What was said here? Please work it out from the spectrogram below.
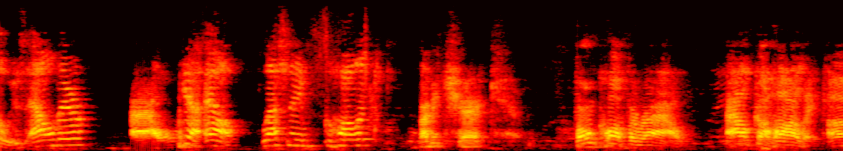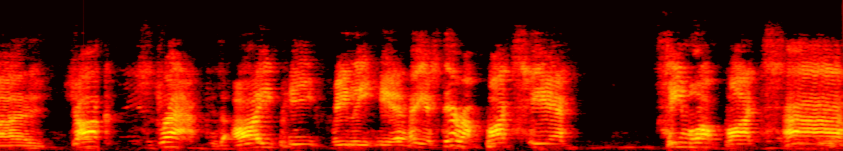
Hello, is Al there? Al? Yeah, Al. Last name Alcoholic. Let me check. Phone call for Al. Alcoholic. Uh, Jacques Strap. Is IP Freely here? Hey, is there a Butts here? Seymour Butts? Uh,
